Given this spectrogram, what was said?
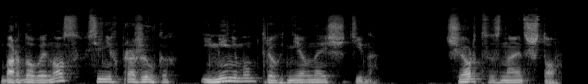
бордовый нос в синих прожилках и минимум трехдневная щетина. «Черт знает что»,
